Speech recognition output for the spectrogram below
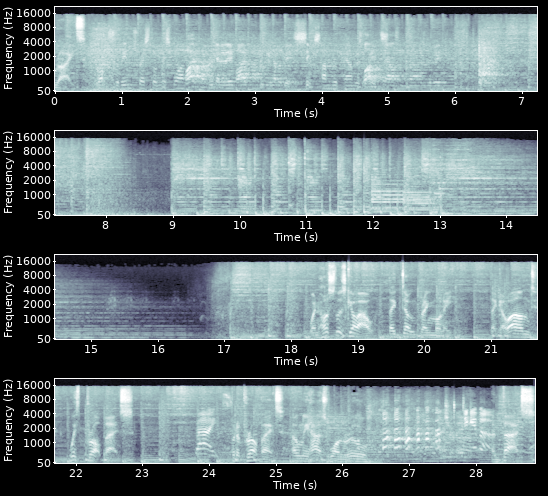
Right. Lots of interest on this one. 500 get it in, 500 we have a bid. £600 as a bid. £1,000 to bid. When hustlers go out, they don't bring money. They go armed with prop bets. Right. But a prop bet only has one rule, and that's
